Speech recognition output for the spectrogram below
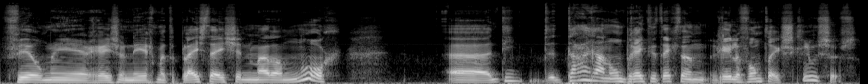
veel meer resoneert met de PlayStation, maar dan nog, eh, die, daaraan ontbreekt het echt aan relevante exclusives.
